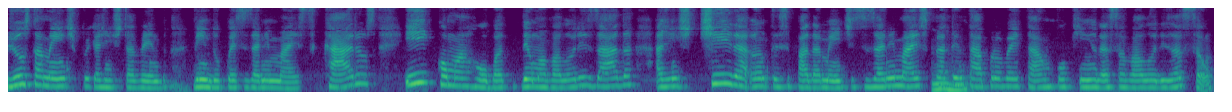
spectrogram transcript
justamente porque a gente está vendo vindo com esses animais caros e como a arroba deu uma valorizada, a gente tira antecipadamente esses animais para uhum. tentar aproveitar um pouquinho dessa valorização,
